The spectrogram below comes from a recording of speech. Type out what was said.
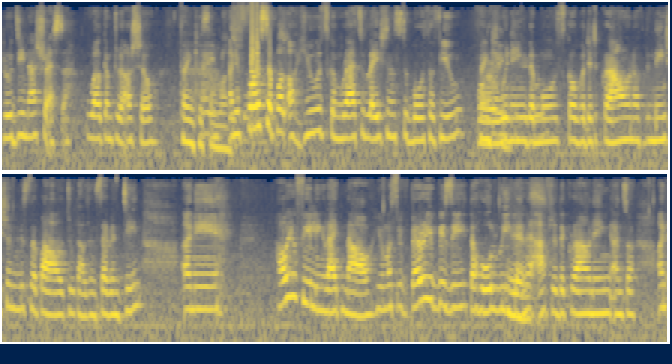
Rojina Shrestha. Welcome to our show. Thank you so much. And first of all, a huge congratulations to both of you for Thank winning you. the most coveted crown of the nation, Miss Nepal 2017. And how are you feeling right now? You must be very busy the whole weekend Yes. after the crowning and so. अनि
